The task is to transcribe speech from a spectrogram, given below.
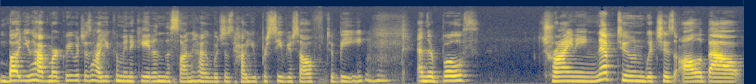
But you have Mercury, which is how you communicate, and the Sun, how, which is how you perceive yourself to be. Mm-hmm. And they're both trining Neptune, which is all about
